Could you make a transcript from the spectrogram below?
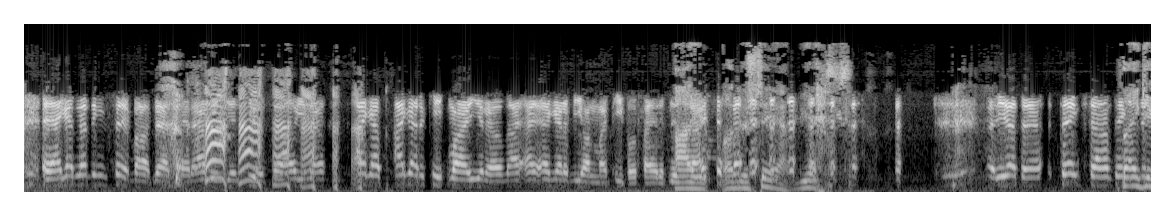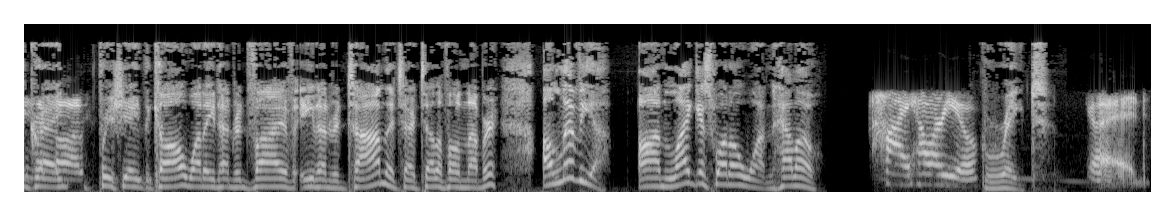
Hey, I got nothing to say about that, man. I'm Indian too, so you know, I got I got to keep my, you know, I I got to be on my people's side of this. I guy. understand, yes. Yeah, thanks, Tom. Thanks Thank you, taking Craig. Appreciate the call. 1-800-5800-TOM. That's our telephone number. Olivia on Leykis 101. Hello. Hi, how are you? Great. Good.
